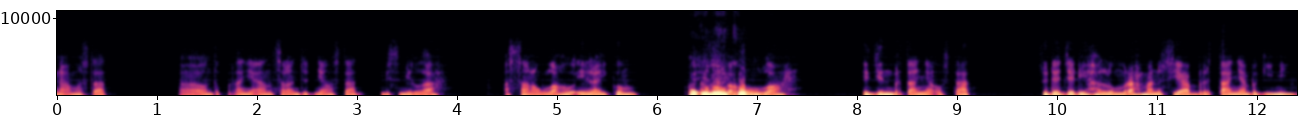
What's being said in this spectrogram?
Nah, Ustaz. E, untuk pertanyaan selanjutnya Ustaz, bismillah. Assalamualaikum. Waalaikumsalam. Izin bertanya Ustaz. Sudah jadi halumrah manusia bertanya begini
